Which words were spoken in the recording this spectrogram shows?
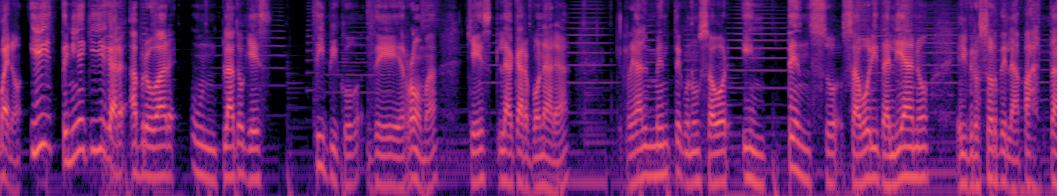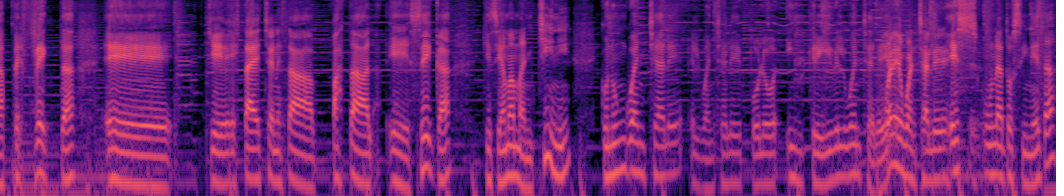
Bueno, y tenía que llegar a probar un plato que es típico de Roma, que es la carbonara, realmente con un sabor intenso, sabor italiano, el grosor de la pasta perfecta, eh, que está hecha en esta pasta eh, seca que se llama mancini, con un guanciale, el guanciale polo, increíble el guanciale. ¿Cuál es el guanchale? Es una tocineta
